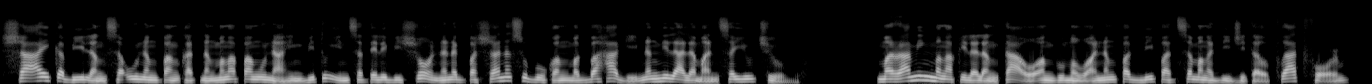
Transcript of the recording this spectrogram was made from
Siya ay kabilang sa unang pangkat ng mga pangunahing bituin sa telebisyon na nagpasya na subukang magbahagi ng nilalaman sa YouTube. Maraming mga kilalang tao ang gumawa ng paglipat sa mga digital platform,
